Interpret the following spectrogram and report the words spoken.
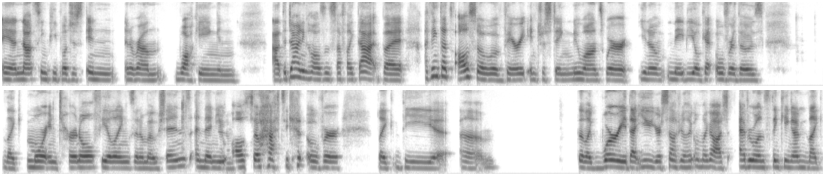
and not seeing people just in and around walking and at the dining halls and stuff like that. But I think that's also a very interesting nuance where, you know, maybe you'll get over those like more internal feelings and emotions. And then you also have to get over like the um the like worry that you yourself you're like oh my gosh everyone's thinking i'm like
